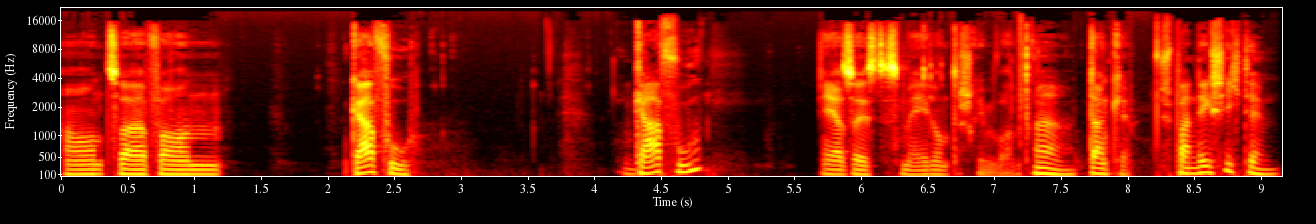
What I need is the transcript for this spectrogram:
und zwar von Gafu. Gafu. Ja, so ist das Mail unterschrieben worden. Ah, Danke. spannende Geschichte.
